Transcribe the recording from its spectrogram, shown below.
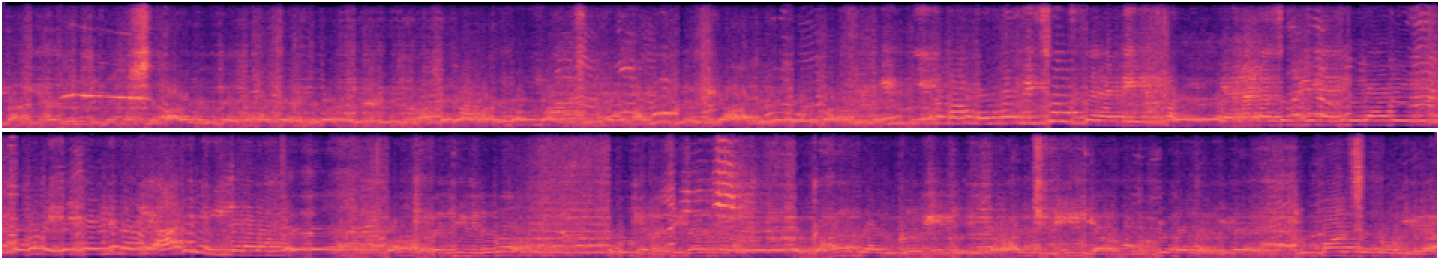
ඔයාගේ මගේ හදවත ලක්ෂ්‍ය ආදරයක් මම දැනටවත් වෙනවා. මට දක්වා මෛත්‍රියේ ආදරය බවට පත් ඒක වෙනවා. මම කොහොමද විශ්වාස කරන්නේ යනට අසුබිය නැති වෙලාවේ ඔබ මෙතෙන් ඇවිල්ලා මගේ ආදරය ඉල්ලනවා මම කැමති වෙනවා ඔබ කැමති නම් ගහන්දාරු ක්‍රමයේ රාජ්‍ය නීති අනුව විවාහ කරගෙන දුම්මාසකෝගේ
